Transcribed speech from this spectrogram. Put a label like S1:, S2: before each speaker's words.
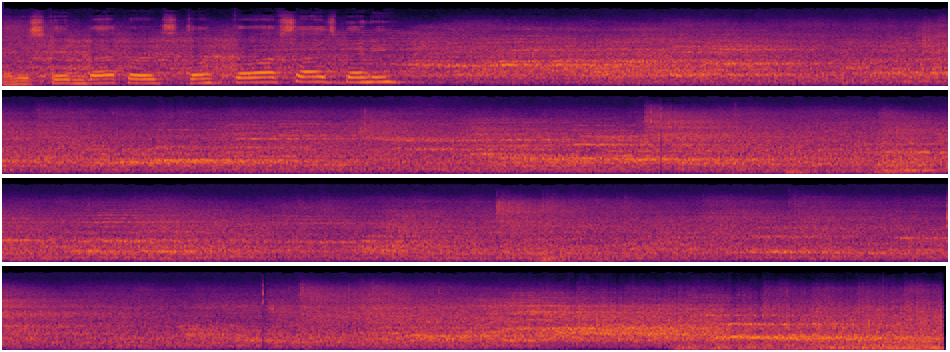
S1: Benny's skating backwards. Don't go off sides, Benny.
